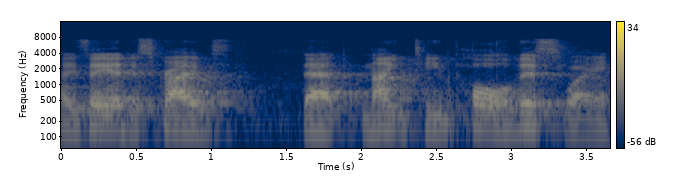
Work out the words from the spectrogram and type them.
Isaiah describes that 19th hole this way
